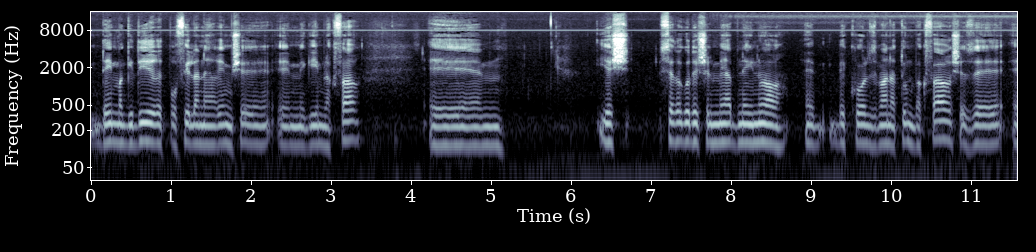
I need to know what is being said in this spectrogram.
די מגדיר את פרופיל הנערים שמגיעים לכפר. אה, יש סדר גודל של 100 בני נוער אה, בכל זמן נתון בכפר, שזה אה,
